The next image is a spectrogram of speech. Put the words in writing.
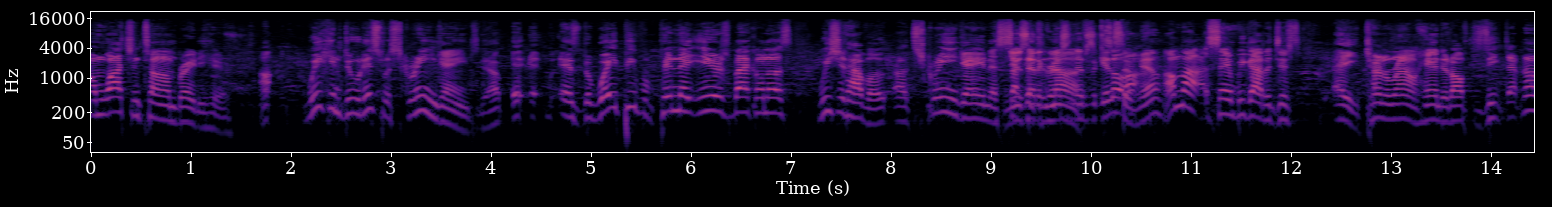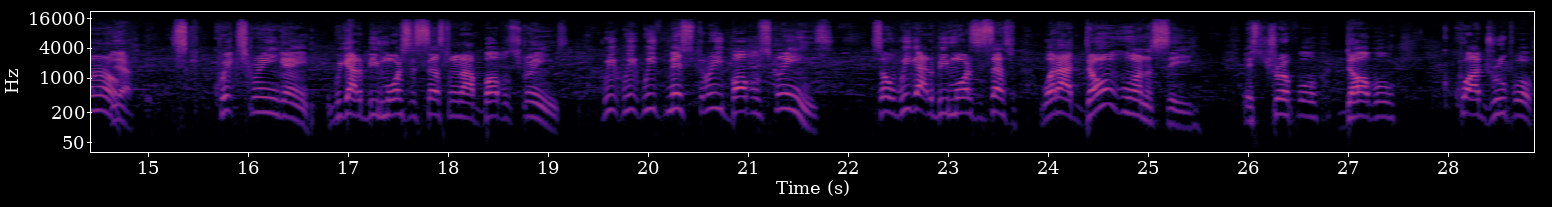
I'm watching Tom Brady here. I, we can do this with screen games. Yep. It, it, as the way people pin their ears back on us, we should have a, a screen game that's use that aggressiveness against so them. I, Yeah. I'm not saying we got to just hey turn around, hand it off to Zeke. That, no, no, no. Yeah. S- quick screen game. We got to be more successful in our bubble screens. We we we missed three bubble screens, so we got to be more successful. What I don't want to see is triple, double, quadruple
